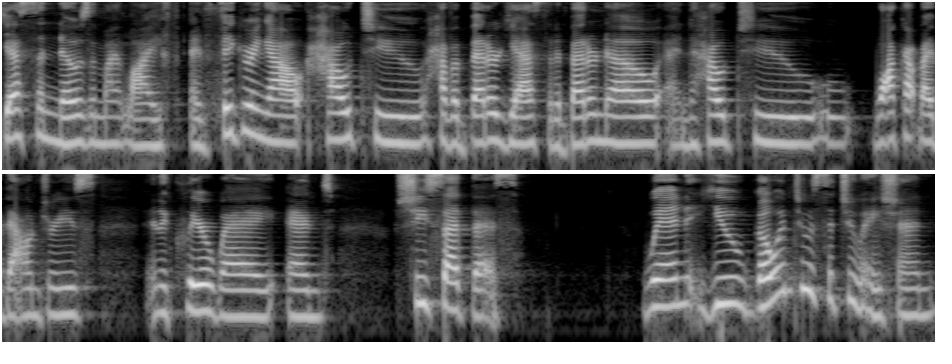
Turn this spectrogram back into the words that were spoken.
yes and no's in my life and figuring out how to have a better yes and a better no and how to walk out my boundaries in a clear way. And she said this when you go into a situation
